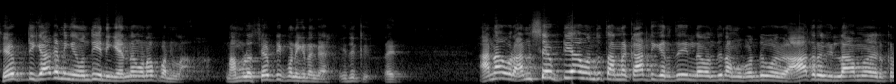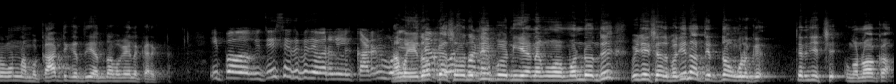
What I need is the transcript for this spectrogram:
சேஃப்டிக்காக நீங்கள் வந்து நீங்கள் என்ன வேணால் பண்ணலாம். நம்மளை சேஃப்டி பண்ணிக்கணுங்க இதுக்கு ரைட் ஆனால் ஒரு அன்சேஃப்டியாக வந்து தன்னை காட்டிக்கிறது இல்லை வந்து நமக்கு வந்து ஒரு ஆதரவு இல்லாமல் இருக்கிறவங்க நம்ம காட்டிக்கிறது எந்த வகையில் கரெக்ட் இப்போ விஜய் சேதுபதி அவர்களுக்கு கடன் நம்ம ஏதோ பேச வந்துட்டு இப்போ நீங்கள் நம்ம கொண்டு வந்து விஜய் சேதுபதி நான் திட்டினோம் உங்களுக்கு. தெரிஞ்சிச்சு உங்கள் நோக்கம்.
